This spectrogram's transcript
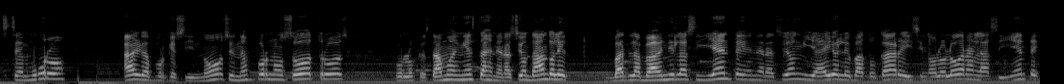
ese muro, salga, porque si no, si no es por nosotros, por los que estamos en esta generación, dándole va, va, a venir la siguiente generación y a ellos les va a tocar y si no lo logran la siguiente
